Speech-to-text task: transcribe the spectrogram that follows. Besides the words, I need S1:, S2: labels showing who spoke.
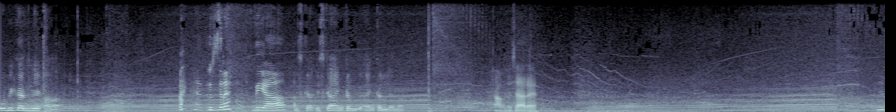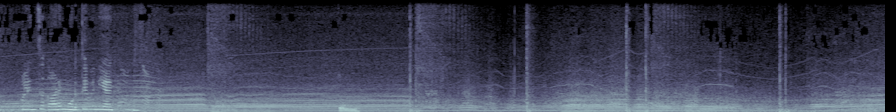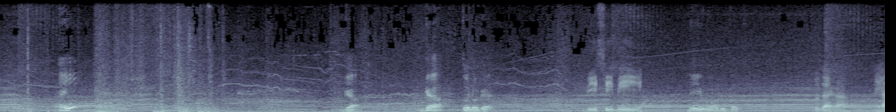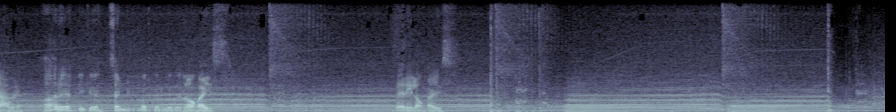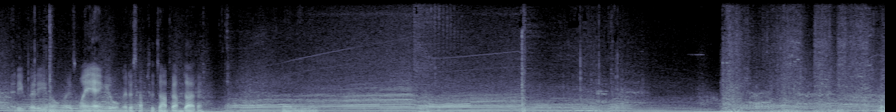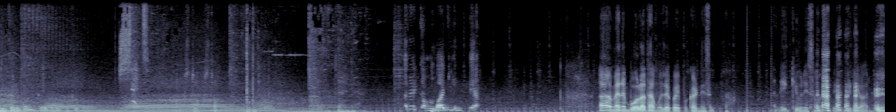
S1: वो भी कर लिया
S2: दूसरा दिया।
S1: इसका इसका एंकल एंकल लेना।
S3: सामने से आ रहा है।
S2: पुलिस से गाड़ी मुड़ती भी नहीं है क्या?
S1: तुम। हैं? गया गया दोनों गए
S3: बीसीबी
S1: नहीं हुआ अभी तक
S3: हो जाएगा नहीं आ गए
S1: आ रहे ठीक है सेंड मत करने दे
S3: long ice very long ice very very long ice वहीं आएँगे वो मेरे हिसाब से जहाँ पे हम जा रहे हैं
S1: हाँ, हाँ, हाँ। बंद करो बंद करो बंद करो।
S3: स्टॉप स्टॉप जाएँगे।
S1: अरे कंबा गिर गया
S3: हाँ मैंने बोला था मुझे कोई पकड़ नहीं सकता। नहीं क्यों नहीं समझते? वीडियो वाले।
